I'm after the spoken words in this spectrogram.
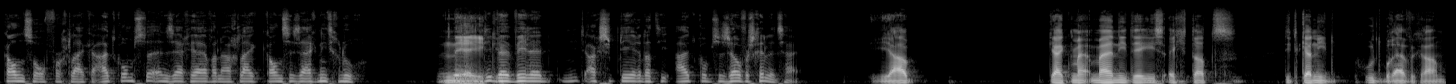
kansen of voor gelijke uitkomsten. En zeg jij van nou gelijke kansen is eigenlijk niet genoeg. We nee, willen, ik... we willen niet accepteren dat die uitkomsten zo verschillend zijn. Ja, kijk, mijn idee is echt dat dit kan niet goed blijven gaan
